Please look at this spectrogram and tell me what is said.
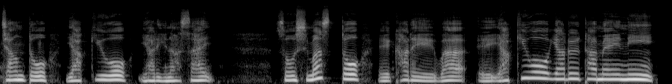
ちゃんと野球をやりなさい。そうしますと彼は野球をやるために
